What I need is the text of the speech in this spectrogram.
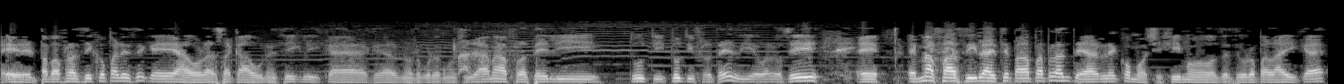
el Papa Francisco parece que ahora ha sacado una encíclica, que ahora no recuerdo cómo se llama, Fratelli tutti, tutti fratelli o algo así, eh, es más fácil a este Papa plantearle, como exigimos desde Europa Laica,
